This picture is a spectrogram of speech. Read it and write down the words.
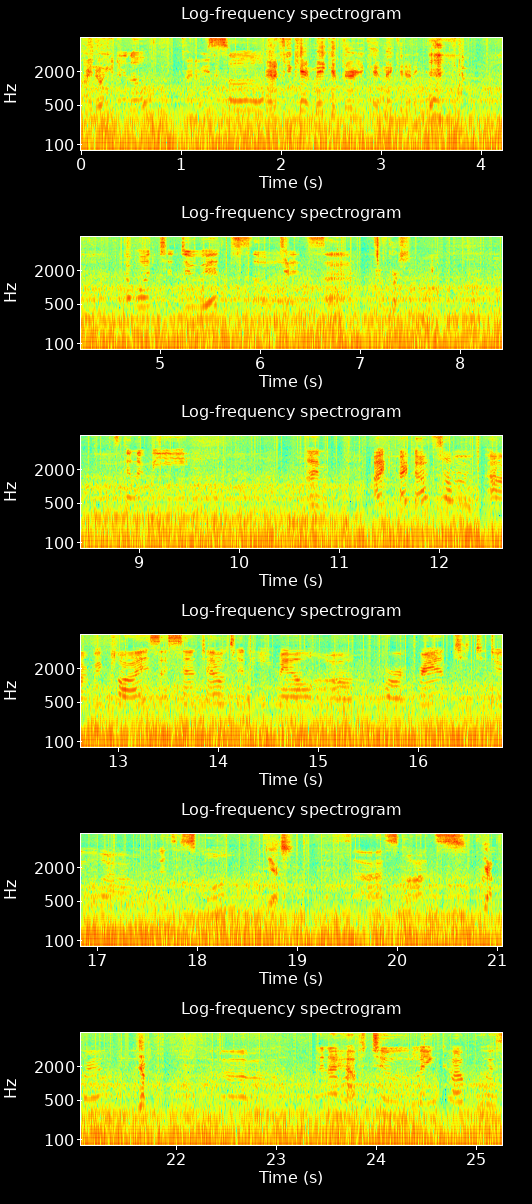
I know you do. You know. I know you do. So And if you can't make it there, you can't make it anywhere. I want to do it. So Yeah. it's uh, of course. it's gonna be. I'm. I, I got some uh, replies. I sent out an email um, for a grant to do um, with the school Yes. Scott's Yep. program. Yep. Um, and I have to link up with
